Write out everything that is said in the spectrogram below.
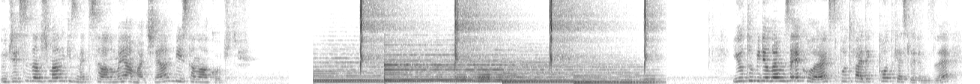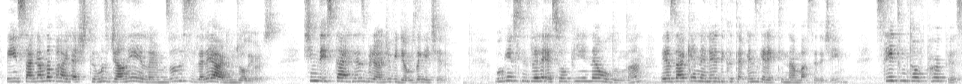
ücretsiz danışmanlık hizmeti sağlamayı amaçlayan bir sanal koçtur. YouTube videolarımıza ek olarak Spotify'daki podcastlerimizle ve Instagram'da paylaştığımız canlı yayınlarımızla da sizlere yardımcı oluyoruz. Şimdi isterseniz bir önce videomuza geçelim. Bugün sizlere SOP'nin ne olduğundan ve yazarken nelere dikkat etmeniz gerektiğinden bahsedeceğim. Statement of Purpose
